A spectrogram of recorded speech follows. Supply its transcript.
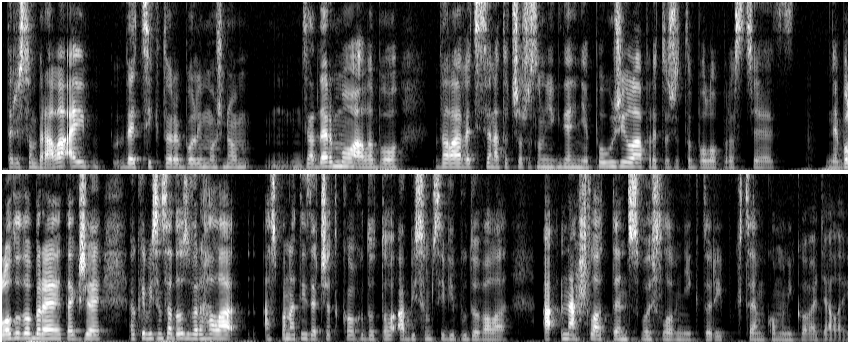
Takže som brala aj veci, ktoré boli možno zadarmo, alebo veľa vecí sa natočilo, čo som nikdy ani nepoužila, pretože to bolo proste nebolo to dobré, takže ako keby som sa dosť vrhala aspoň na tých začiatkoch do toho, aby som si vybudovala a našla ten svoj slovník, ktorý chcem komunikovať ďalej.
